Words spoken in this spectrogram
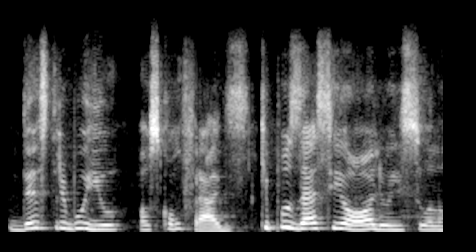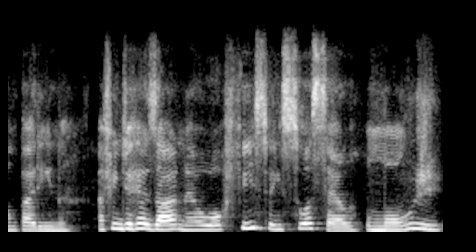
distribuiu aos confrades, que pusesse óleo em sua lamparina, a fim de rezar, né, o ofício em sua cela. O monge,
